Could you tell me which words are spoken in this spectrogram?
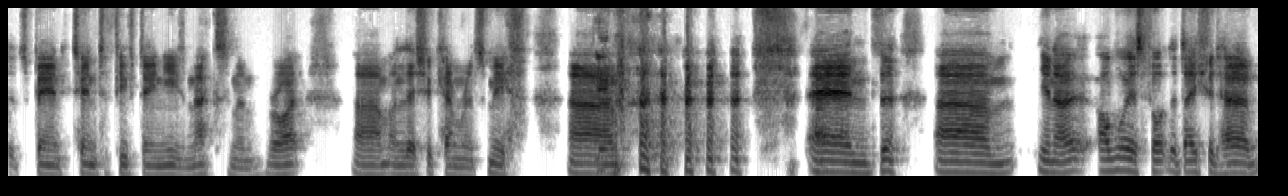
that spans 10 to 15 years maximum, right? Um, unless you're Cameron Smith. Um, and, um, you know, I've always felt that they should have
